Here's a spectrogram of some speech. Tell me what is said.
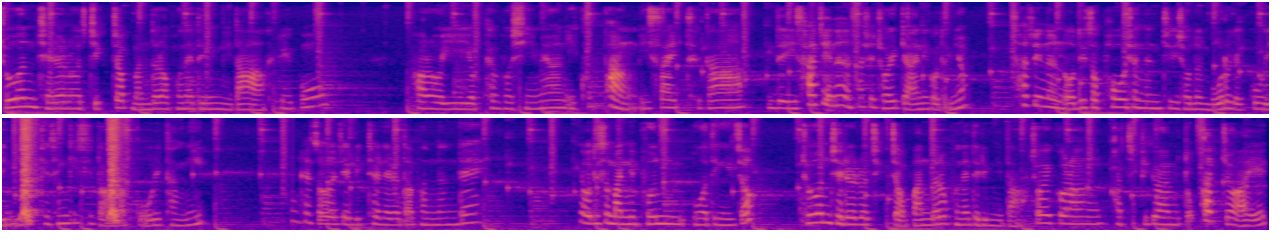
좋은 재료로 직접 만들어 보내드립니다. 그리고 바로 이 옆에 보시면 이 쿠팡 이 사이트가 근데 이 사진은 사실 저희 게 아니거든요. 사진은 어디서 퍼오셨는지 저는 모르겠고 이렇게 생기지도 않았고 오리탕이 그래서 이제 밑에 내려다 봤는데 어디서 많이 본 워딩이죠? 좋은 재료로 직접 만들어 보내드립니다. 저희 거랑 같이 비교하면 똑같죠, 아예?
